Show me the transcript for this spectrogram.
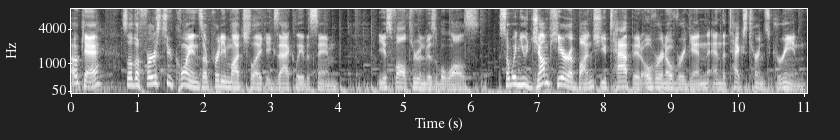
Okay, so the first two coins are pretty much like exactly the same. You just fall through invisible walls. So when you jump here a bunch, you tap it over and over again, and the text turns green.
